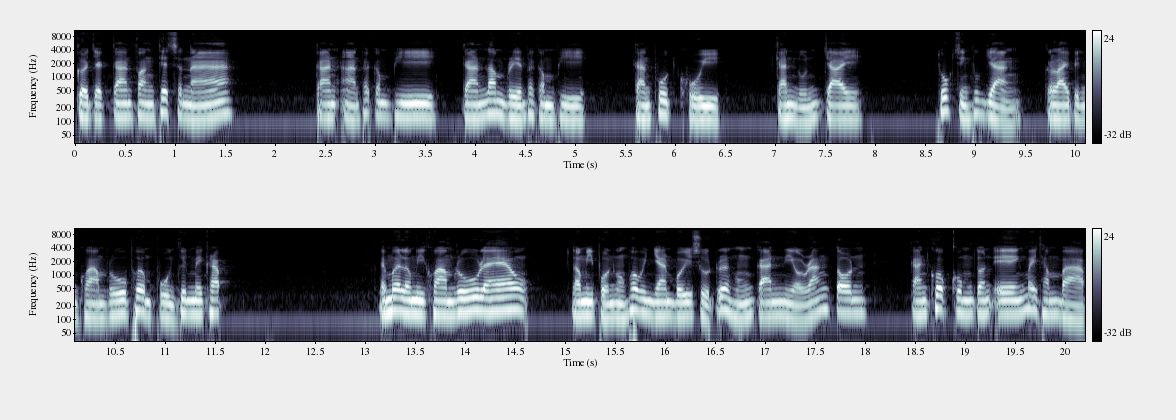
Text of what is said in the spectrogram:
เกิดจากการฟังเทศนา การอ่านพระคัมภีร์ การร่ำเรียนพระคัมภีร์ การพูดคุย การหนุนใจ ทุกสิ่งทุกอย่างกลายเป็นความรู้เพิ่มพูนขึ้นไหมครับ และเมื่อเรามีความรู้แล้ว เรามีผลของพระวิญญาณบริสุทธิ์เรื่องของการเหนี่ยวรั้งตน การควบคุมตนเองไม่ทำบาป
